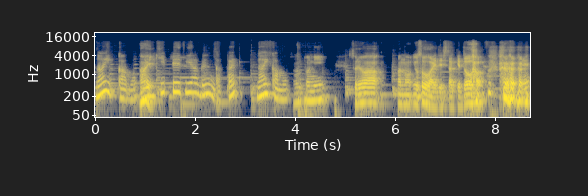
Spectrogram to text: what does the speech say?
ないかも。ウィキペディア文学？え？ないかも。本当に？それはあの予想外でしたけど、ね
